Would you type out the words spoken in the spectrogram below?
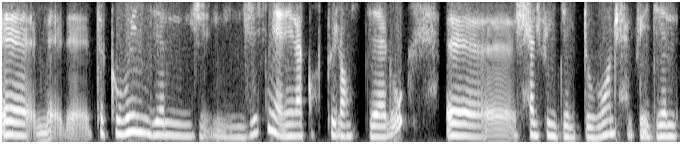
التكوين ديال الجسم يعني la corpulence ديالو شحال فيه ديال الدهون شحال فيه ديال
